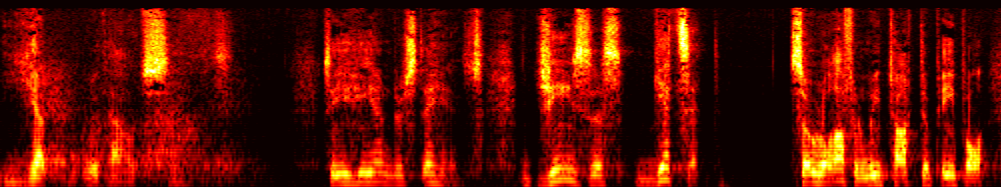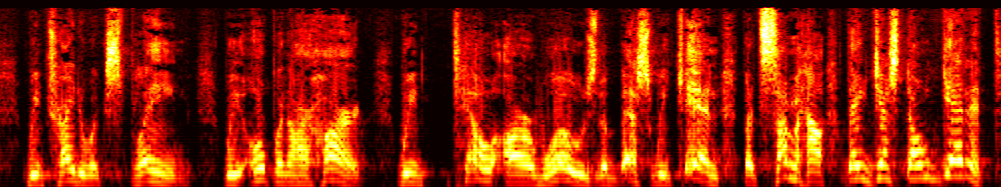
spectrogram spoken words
yet without sins. See, he understands. Jesus gets it. So often we talk to people, we try to explain, we open our heart, we tell our woes the best we can, but somehow they just don't get it.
